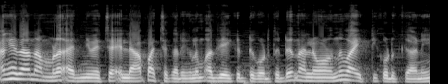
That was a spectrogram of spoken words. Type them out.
അങ്ങനെ ഇതാ നമ്മൾ അരിഞ്ഞു വെച്ച എല്ലാ പച്ചക്കറികളും അതിലേക്ക് ഇട്ട് കൊടുത്തിട്ട് നല്ലോണം ഒന്ന് വയറ്റി കൊടുക്കുകയാണ്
